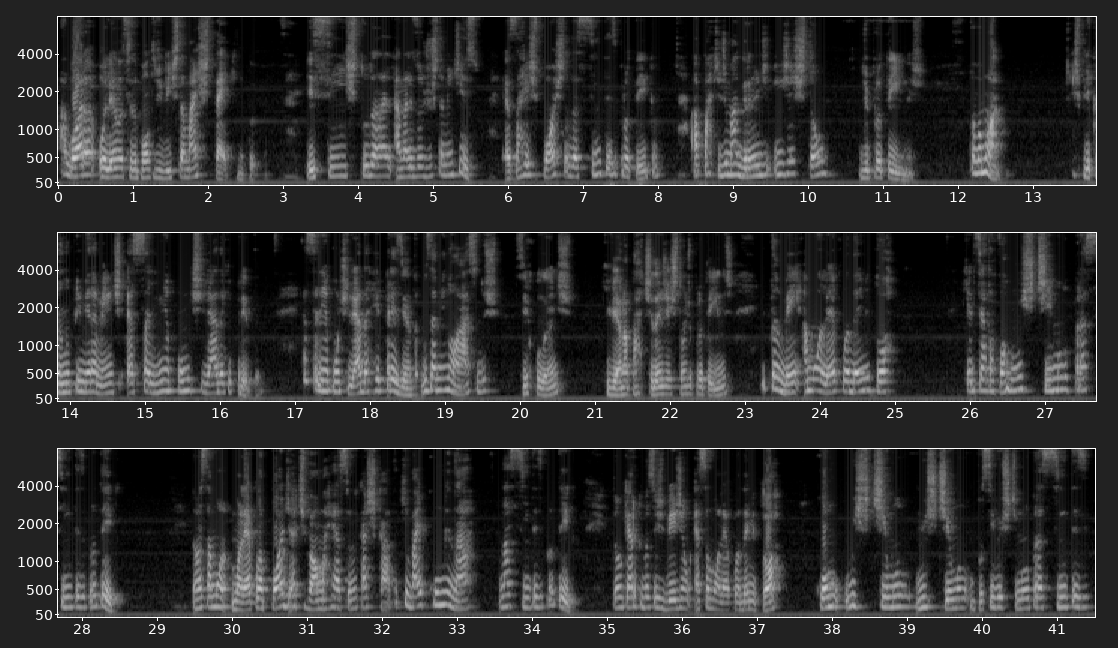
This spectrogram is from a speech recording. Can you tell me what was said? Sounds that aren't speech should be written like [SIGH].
Agora, olhando assim do ponto de vista mais técnico, esse estudo analisou justamente isso, essa resposta da síntese proteica a partir de uma grande ingestão de proteínas. Então vamos lá. Explicando primeiramente essa linha pontilhada aqui preta. Essa linha pontilhada representa os aminoácidos circulantes que vieram a partir da ingestão de proteínas e também a molécula da mTOR, que é de certa forma um estímulo para a síntese proteica. Então essa molécula pode ativar uma reação em cascata que vai culminar na síntese proteica. Então eu quero que vocês vejam essa molécula da mTOR como um estímulo, um estímulo, um possível estímulo para a síntese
